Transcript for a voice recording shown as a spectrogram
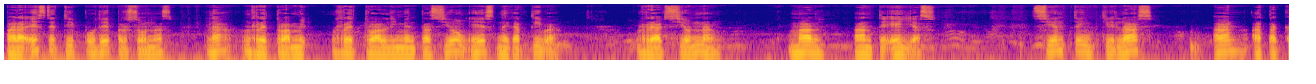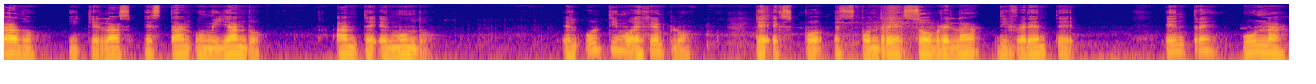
Para este tipo de personas, la retroalimentación es negativa. Reaccionan mal ante ellas. Sienten que las han atacado y que las están humillando ante el mundo. El último ejemplo que expondré sobre la diferente entre una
